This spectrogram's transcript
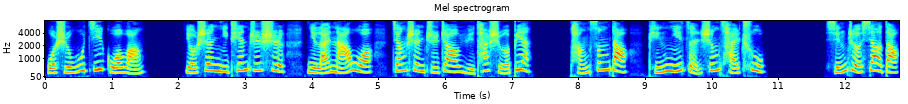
我是乌鸡国王，有甚逆天之事，你来拿我，将甚执照与他舌辩？”唐僧道。凭你怎生财处？行者笑道：“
